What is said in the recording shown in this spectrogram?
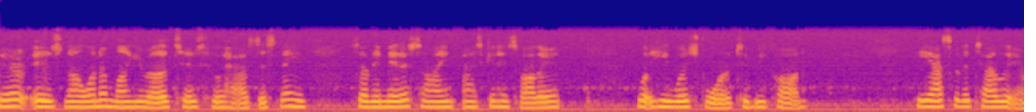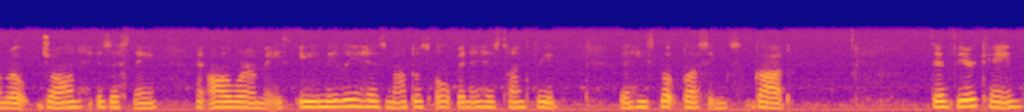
There is no one among your relatives who has this name. So they made a sign, asking his father what he wished for to be called. He asked for the tablet and wrote, John is his name, and all were amazed. Immediately his mouth was opened and his tongue freed then he spoke blessings. God. Then fear came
